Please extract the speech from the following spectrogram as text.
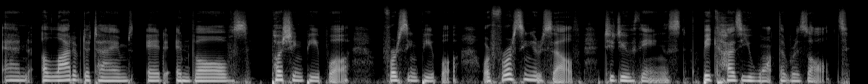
And a lot of the times it involves pushing people, forcing people, or forcing yourself to do things because you want the result.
